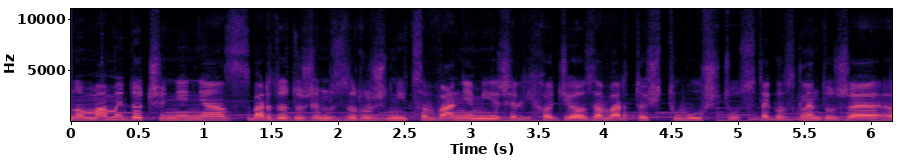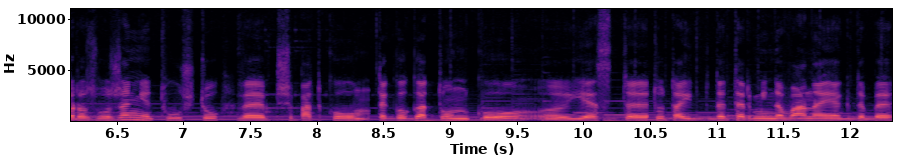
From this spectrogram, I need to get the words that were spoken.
no mamy do czynienia z bardzo dużym zróżnicowaniem, jeżeli chodzi o zawartość tłuszczu, z tego względu, że rozłożenie tłuszczu w przypadku tego gatunku e, jest e, tutaj determinowane jak gdyby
